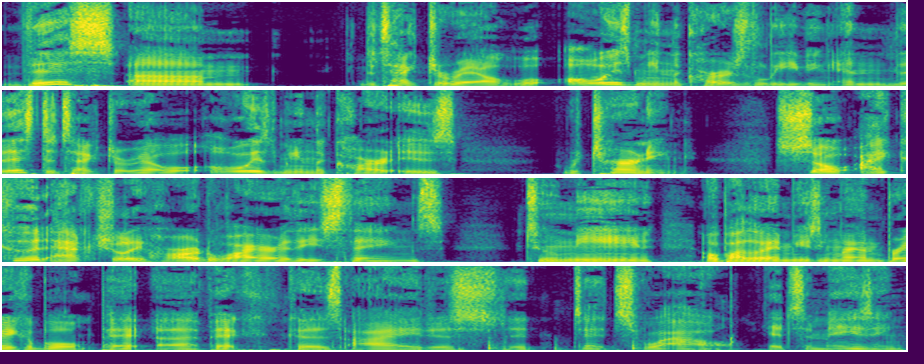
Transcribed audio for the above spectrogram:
this um, detector rail will always mean the cart is leaving, and this detector rail will always mean the cart is returning. So I could actually hardwire these things to mean. Oh, by the way, I'm using my unbreakable pick uh, pick because I just it, it's wow, it's amazing.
